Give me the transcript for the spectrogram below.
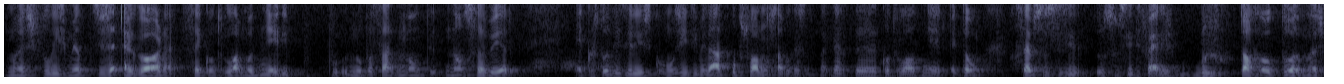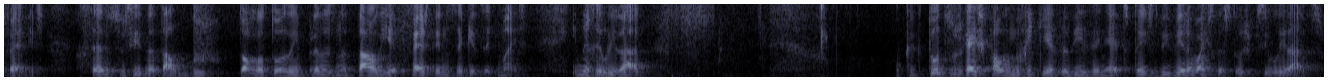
mas felizmente já agora sei controlar o meu dinheiro e no passado não, não saber é que eu estou a dizer isto com legitimidade. O pessoal não sabe eh, controlar o dinheiro. Então, recebe o subsídio, o de férias, torra-o todo nas férias. Recebe o subsídio de Natal, torra-o todo em prendas de Natal e a festa e não sei o que, não sei o que mais. E, na realidade, o que todos os gajos que falam de riqueza dizem é tu tens de viver abaixo das tuas possibilidades.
